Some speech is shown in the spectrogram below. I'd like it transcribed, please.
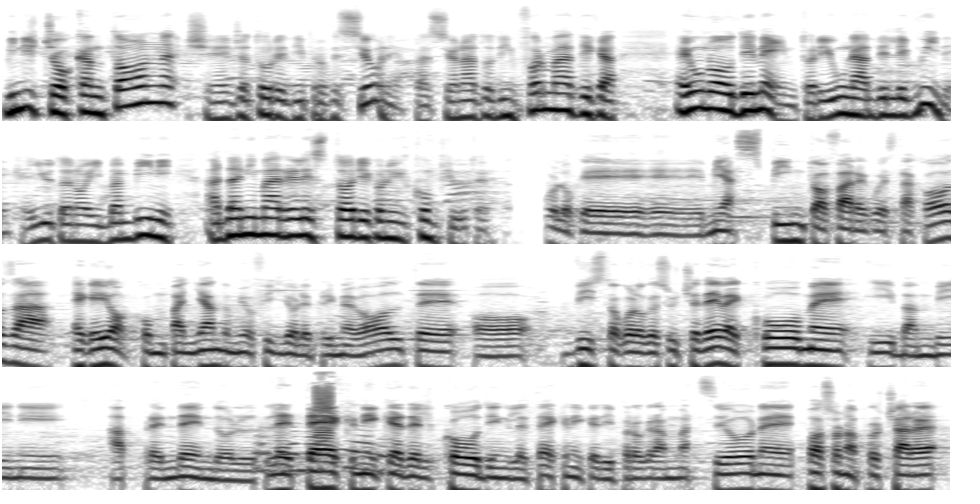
Vinicio Canton, sceneggiatore di professione, appassionato di informatica, è uno dei mentori, una delle guide che aiutano i bambini ad animare le storie con il computer. Quello che mi ha spinto a fare questa cosa è che io accompagnando mio figlio le prime volte ho visto quello che succedeva e come i bambini apprendendo le tecniche del coding, le tecniche di programmazione possono approcciare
